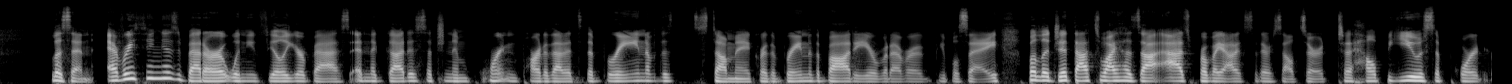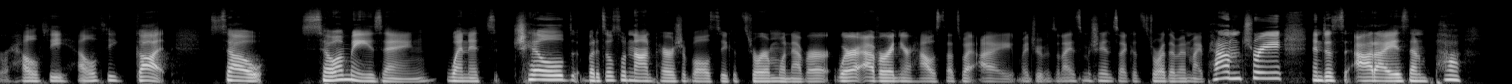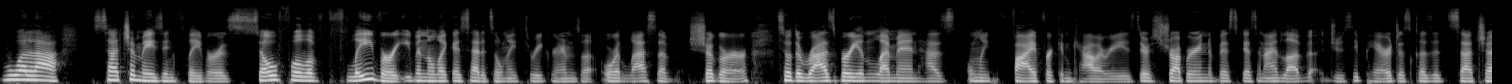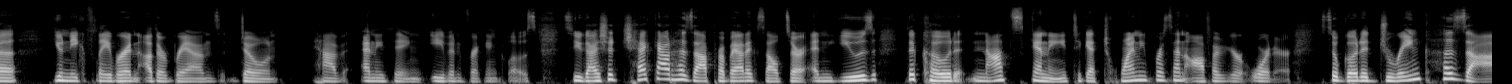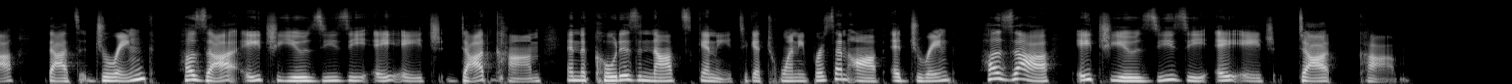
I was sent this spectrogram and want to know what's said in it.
listen, everything is better when you feel your best. And the gut is such an important part of that. It's the brain of the stomach or the brain of the body or whatever people say. But legit, that's why Huzzah adds probiotics to their seltzer to help you support your healthy, healthy gut. So, so amazing when it's chilled, but it's also non-perishable, so you could store them whenever, wherever in your house. That's why I my dream is an ice machine, so I could store them in my pantry and just add ice and pa voila. Such amazing flavors, so full of flavor, even though, like I said, it's only three grams uh, or less of sugar. So the raspberry and lemon has only five freaking calories. There's strawberry and hibiscus, and I love juicy pear just because it's such a unique flavor, and other brands don't have anything even freaking close. So you guys should check out Huzzah Probiotic Seltzer and use the code not skinny to get 20% off of your order. So go to drink Huzzah, that's drink Huzzah, H U Z Z A H dot com. And the code is not skinny to get 20% off at drink Huzzah, H U Z Z A H dot com.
